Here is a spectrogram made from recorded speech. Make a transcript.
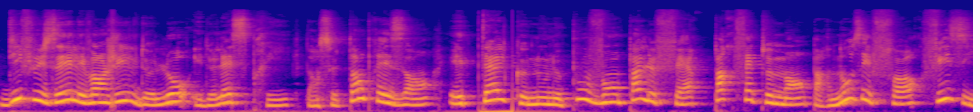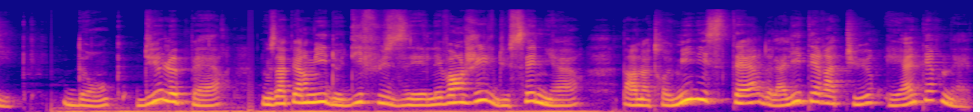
diffuser l'évangile de l'eau et de l'esprit dans ce temps présent est tel que nous ne pouvons pas le faire parfaitement par nos efforts physiques. Donc, Dieu le Père nous a permis de diffuser l'évangile du Seigneur par notre ministère de la littérature et Internet.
